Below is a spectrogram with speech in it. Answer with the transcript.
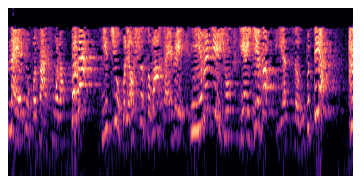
那也就不算数了。不但你救不了十四王海瑞，你们弟兄连一个也走不掉。这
